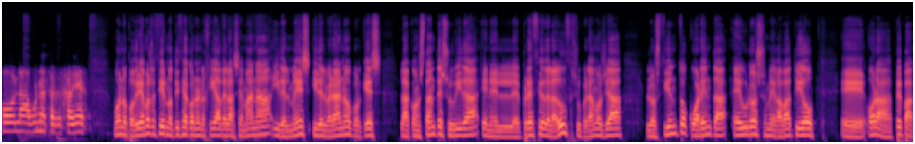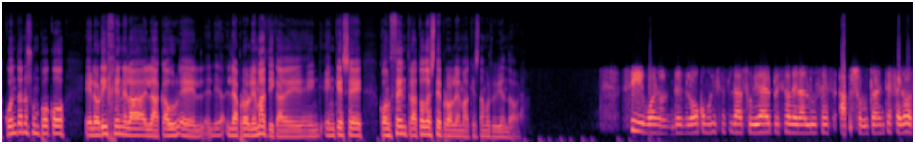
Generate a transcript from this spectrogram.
Hola, buenas tardes, Javier. Bueno, podríamos decir noticia con energía de la semana y del mes y del verano porque es la constante subida en el precio de la luz. Superamos ya los 140 euros megavatio eh, hora. Pepa, cuéntanos un poco el origen, la, la, la problemática, de, en, en qué se concentra todo este problema que estamos viviendo ahora. Sí, bueno, desde luego, como dices, la subida del precio de la luz es absolutamente feroz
